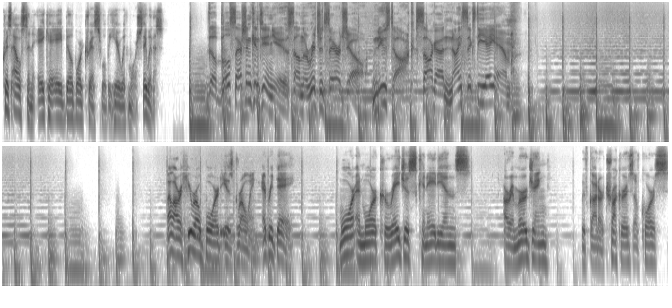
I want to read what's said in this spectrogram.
Chris Elston, aka Billboard Chris, will be here with more. Stay with us. The bull session continues on the Richard Syrett Show. News Talk, Saga 960 AM. Well, our hero board is growing every day. More and more courageous Canadians are emerging. We've got our truckers, of course.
